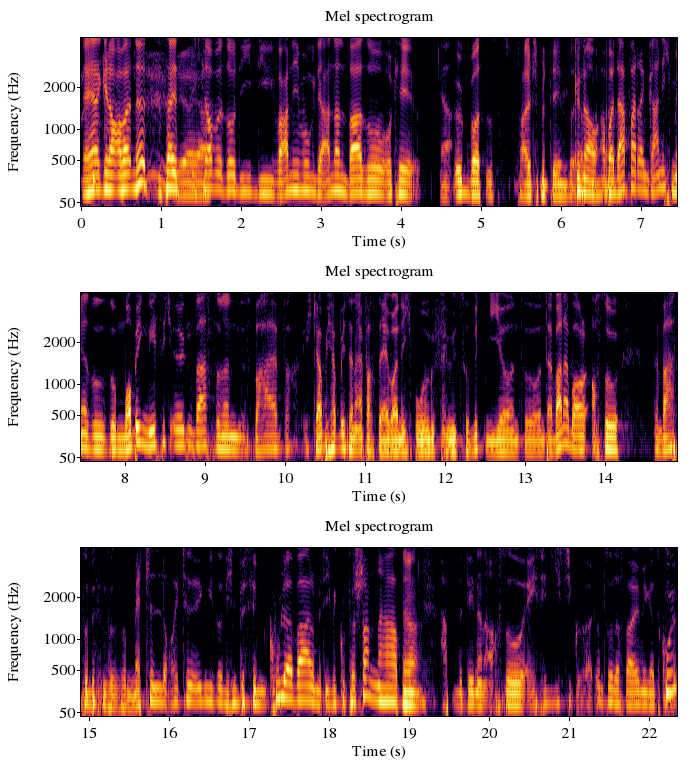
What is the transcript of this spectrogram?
ja, ja, genau, aber ne, das heißt, Ja, ich ja. glaube, so die, die Wahrnehmung der anderen war so, okay, Ja. irgendwas ist falsch mit dem. So Genau, erstmal, aber ja. da war dann gar nicht mehr so, so mobbingmäßig irgendwas, sondern es war einfach, ich glaube, ich habe mich dann einfach selber nicht wohlgefühlt, so mit mir und so. Und da waren aber auch so, dann war es so ein bisschen so, so Metal-Leute irgendwie so, die ein bisschen cooler waren und mit denen ich mich gut verstanden habe. Ja. Und hab mit denen dann auch so ACDC gehört und so, das war irgendwie ganz cool.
